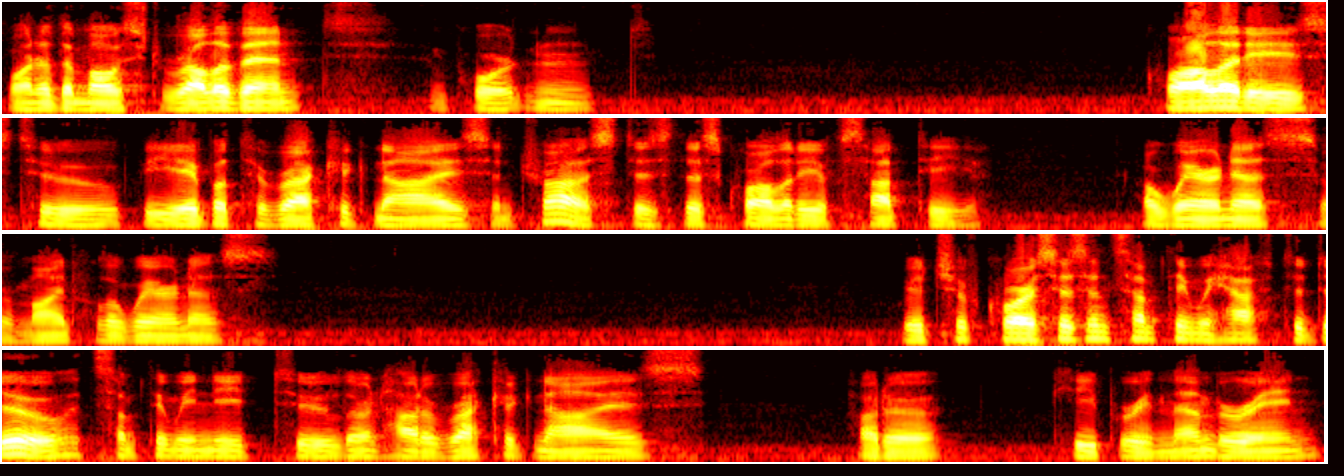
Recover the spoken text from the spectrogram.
one of the most relevant, important qualities to be able to recognize and trust is this quality of sati, awareness or mindful awareness, which of course isn't something we have to do, it's something we need to learn how to recognize, how to keep remembering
